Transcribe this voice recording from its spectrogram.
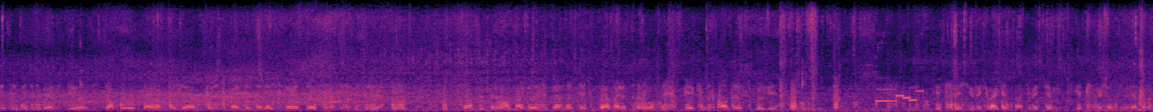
getirmediğini belirtiyor. İstanbul Bayrampaşa Polis Merkezi'ne de şikayette bulunduğunu bildiriyor. Şahsın telefonla görüştüklerinde tehdit ve de bulunmuş. Bir ekibimiz kontrol etsin bölgeyi. 75-22 merkez takip ettim. 75-31 yakınım.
